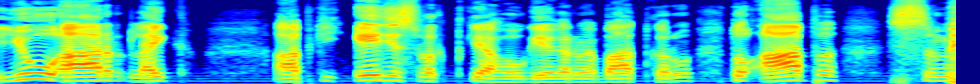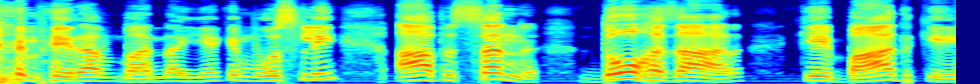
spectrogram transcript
यू आर लाइक आपकी एज इस वक्त क्या होगी अगर मैं बात करूँ? तो आप मेरा मानना यह है कि मोस्टली आप सन 2000 के बाद के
